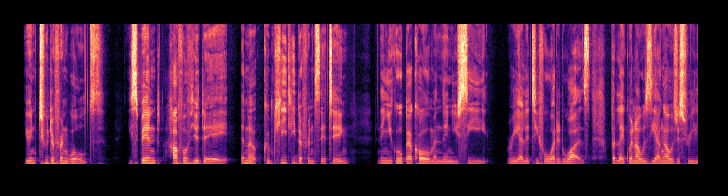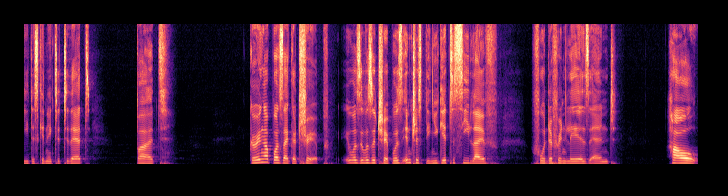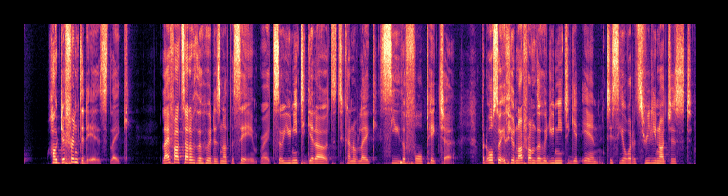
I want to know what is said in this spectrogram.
you're in two different worlds. You spend half of your day in a completely different setting. And then you go back home and then you see reality for what it was. But like when I was young, I was just really disconnected to that. But growing up was like a trip. It was it was a trip. It was interesting. You get to see life for different layers and how how different it is. Like life outside of the hood is not the same, right? So you need to get out to kind of like see the full picture. But also if you're not from the hood, you need to get in to see what it's really not just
